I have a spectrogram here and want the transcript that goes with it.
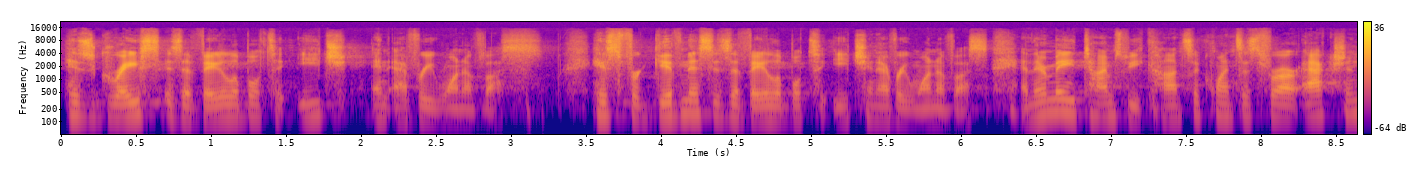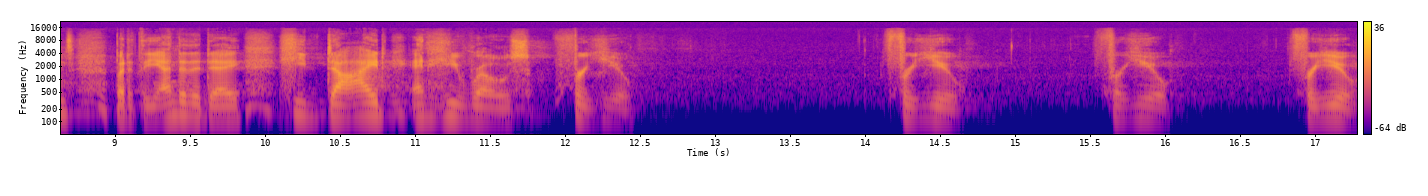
His grace is available to each and every one of us. His forgiveness is available to each and every one of us. And there may times be consequences for our actions, but at the end of the day, He died and He rose for you. For you. For you. For you.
